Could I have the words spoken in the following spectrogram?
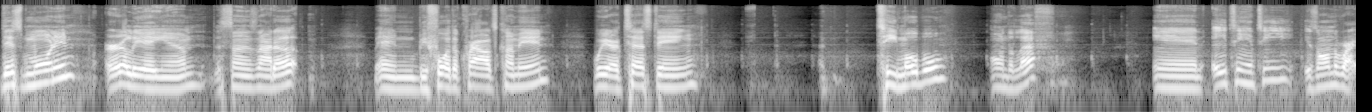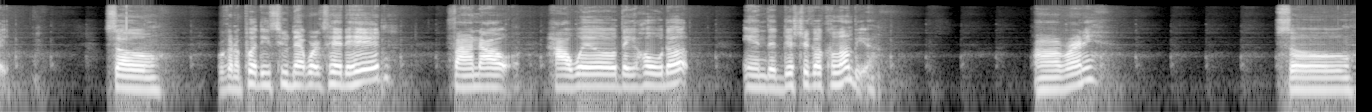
This morning, early a.m., the sun's not up, and before the crowds come in, we are testing T-Mobile on the left and AT&T is on the right. So we're going to put these two networks head to head, find out how well they hold up in the District of Columbia. Alrighty. So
